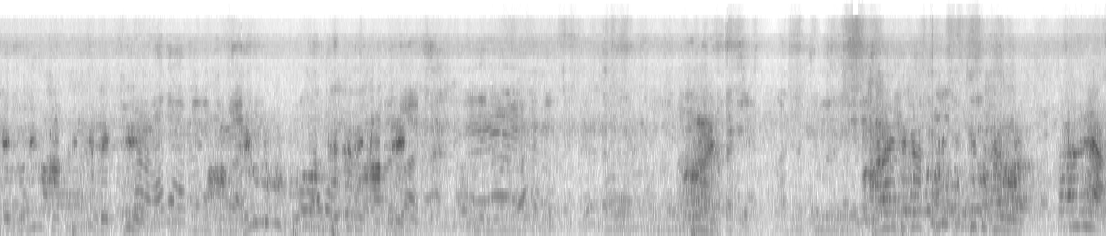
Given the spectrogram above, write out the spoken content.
এই দুদিন কার্তিককে দেখছি বিউটিফুল ফুটবল খেলছেন এই কার্তিক লড়াই থেকে খেলোয়াড় 关了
